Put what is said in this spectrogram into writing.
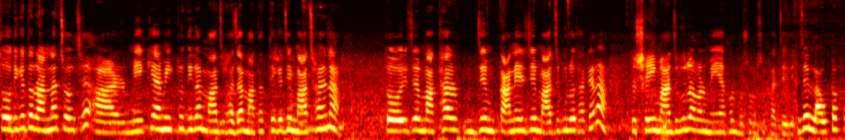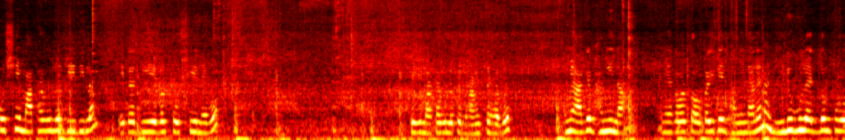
তো ওদিকে তো রান্না চলছে আর মেয়েকে আমি একটু দিলাম মাছ ভাজা। মাথার থেকে যে মাছ হয় না, তো এই যে মাথার যে কানের যে মাছগুলো থাকে না, তো সেই মাছগুলো আমার মেয়ে এখন বসে বসে খাচ্ছে। যে- লাউটা কষিয়ে মাথাগুলো দিয়ে দিলাম, এটা দিয়ে এবার কষিয়ে নেব। এই মাথাগুলোকে ভাঙতে হবে। আমি আগে ভাঙি না। আমি একেবারে তরকারিতেই ভাঙি, নালে না ঘিলুগুলো একদম পুরো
